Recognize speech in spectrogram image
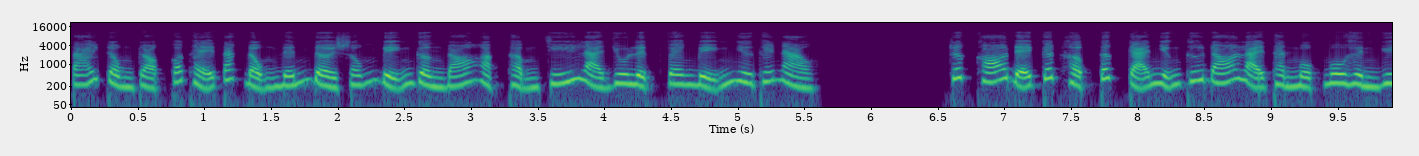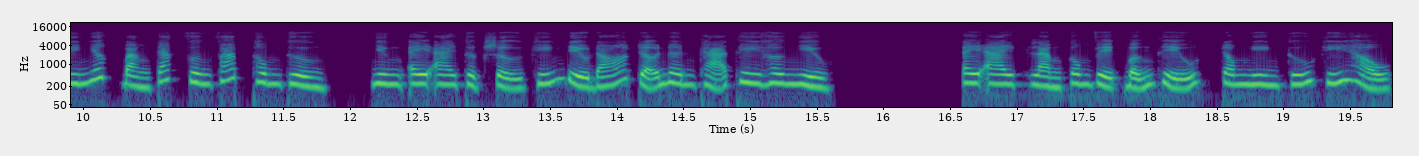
tái trồng trọt có thể tác động đến đời sống biển gần đó hoặc thậm chí là du lịch ven biển như thế nào. Rất khó để kết hợp tất cả những thứ đó lại thành một mô hình duy nhất bằng các phương pháp thông thường, nhưng AI thực sự khiến điều đó trở nên khả thi hơn nhiều. AI làm công việc bẩn thỉu trong nghiên cứu khí hậu.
